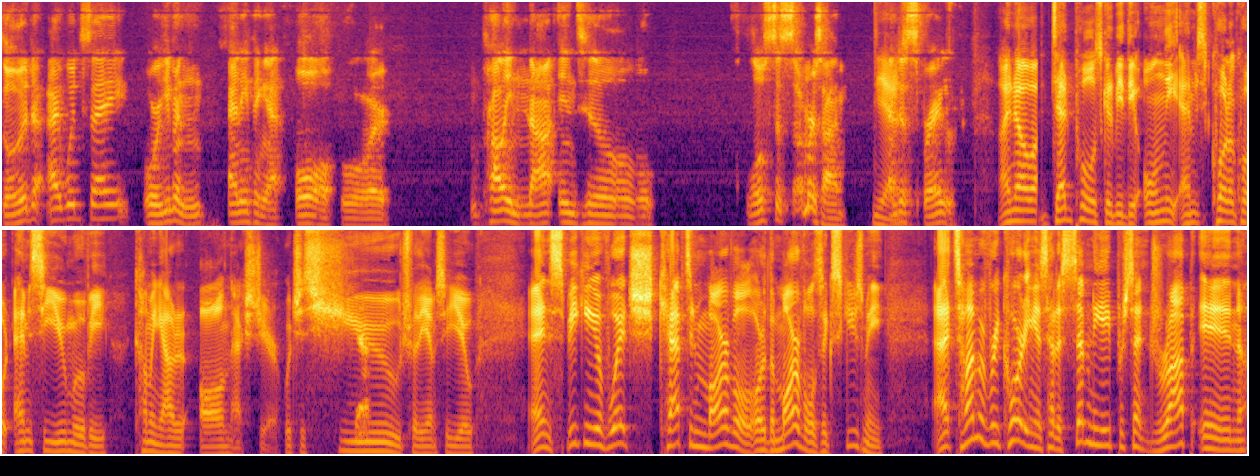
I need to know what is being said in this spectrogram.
good, I would say, or even anything at all for probably not until close to summertime. Yeah, And just spring. I know uh, Deadpool is going to be the only quote unquote MCU movie coming out at all next year, which is huge for the MCU. And speaking of which, Captain Marvel, or the Marvels, excuse me, at time of recording has had a 78% drop in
